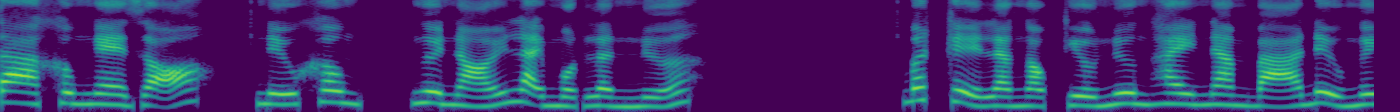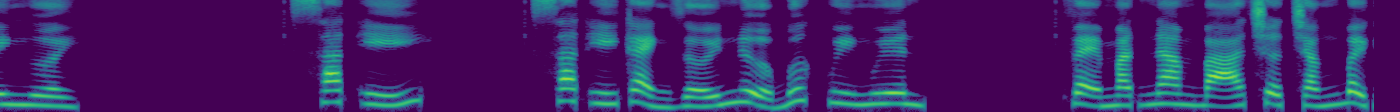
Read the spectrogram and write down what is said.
Ta không nghe rõ, nếu không, ngươi nói lại một lần nữa. Bất kể là Ngọc Kiều Nương hay Nam bá đều ngây người. Sát ý. Sát ý cảnh giới nửa bước quy nguyên. Vẻ mặt Nam bá chợt trắng bệch,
